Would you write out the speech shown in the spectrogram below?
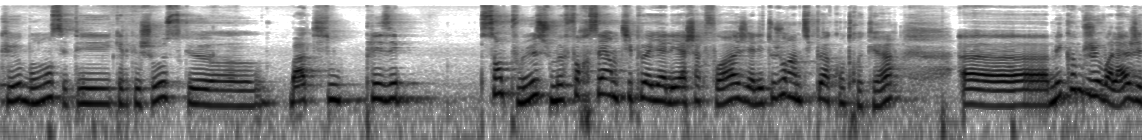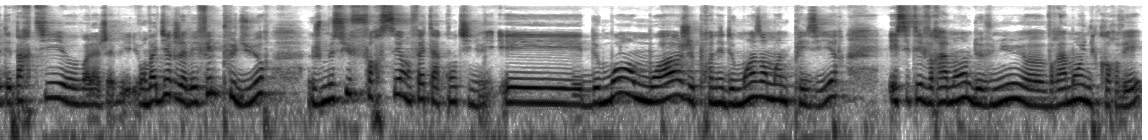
que bon, c'était quelque chose que euh, bah, qui me plaisait sans plus. Je me forçais un petit peu à y aller à chaque fois. J'y allais toujours un petit peu à contre-coeur. Euh, mais comme je voilà, j'étais partie, euh, voilà, j'avais, on va dire que j'avais fait le plus dur. Je me suis forcée en fait à continuer. Et de mois en mois, je prenais de moins en moins de plaisir. Et c'était vraiment devenu euh, vraiment une corvée.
